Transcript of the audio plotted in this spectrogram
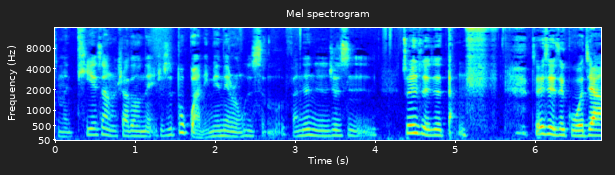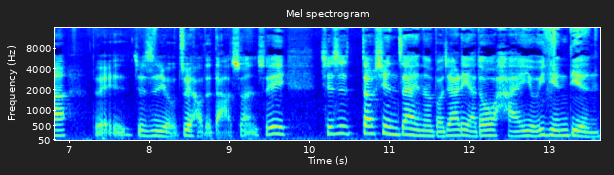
怎么贴上 Chardonnay，就是不管里面内容是什么，反正呢就是追随着党，追随着国家，对，就是有最好的打算。所以其实到现在呢，保加利亚都还有一点点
